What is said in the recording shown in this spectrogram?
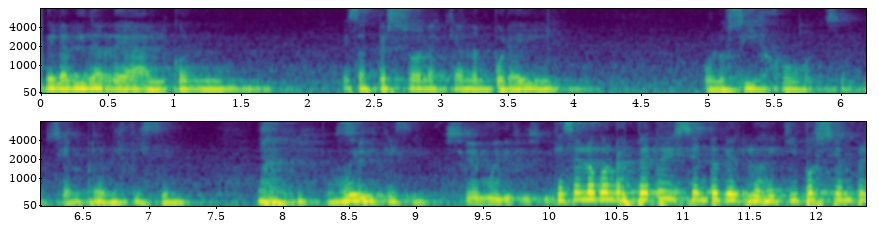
de la vida real con esas personas que andan por ahí, o los hijos, o qué sé yo. siempre es difícil, es muy Sí. difícil. sí, es muy difícil. Que hacerlo con respeto y siento que los equipos siempre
